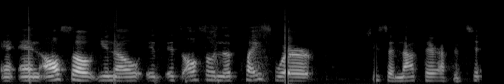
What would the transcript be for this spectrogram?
And, and also you know it, it's also in the place where she said not there after 10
